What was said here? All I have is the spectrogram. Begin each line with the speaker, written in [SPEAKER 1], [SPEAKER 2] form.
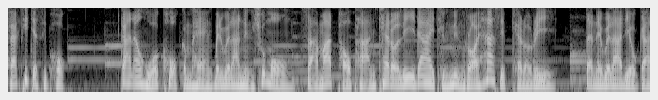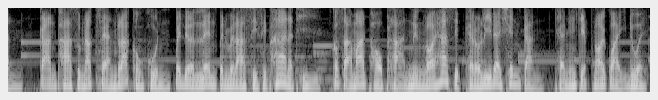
[SPEAKER 1] fact ที่ 76 การเอาหัวโขกกำแพงเป็นเวลา 1 ชั่วโมง สามารถเผาผลาญแคลอรี่ได้ถึง 150 แคลอรี่ แต่ในเวลาเดียวกัน การพาสุนัขแสนรักของคุณไปเดินเล่นเป็นเวลา 45 นาที ก็สามารถเผาผลาญ 150 แคลอรี่ได้เช่นกัน แถมยังเจ็บน้อยกว่าอีกด้วย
